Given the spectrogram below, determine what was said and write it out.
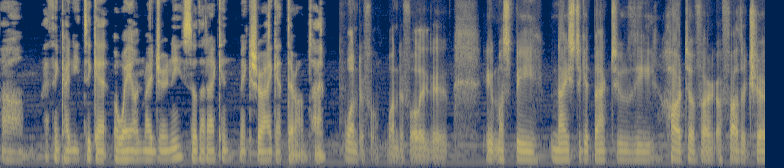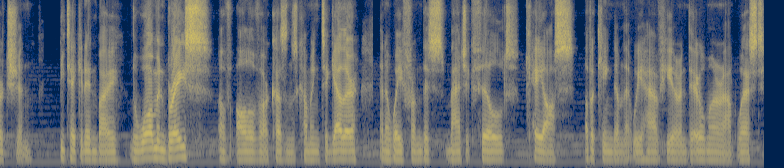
Um, I think I need to get away on my journey so that I can make sure I get there on time. Wonderful, wonderful. It, it, it must be nice to get back to the heart of our, our Father Church and be taken in by the warm embrace of all of our cousins coming together and away from this magic filled chaos of a kingdom that we have here in Dalemer out west.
